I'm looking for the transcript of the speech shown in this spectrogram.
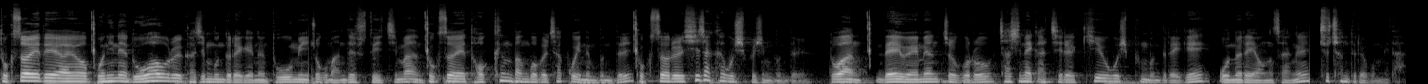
독서에 대하여 본인의 노하우를 가진 분들에게는 도움이 조금 안 될 수도 있지만 독서의 더큰 방법을 찾고 있는 분들, 독서를 시작하고 싶으신 분들, 또한 내 외면적으로 자신의 가치를 키우고 싶은 분들에게 오늘의 영상을 추천드려 봅니다.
